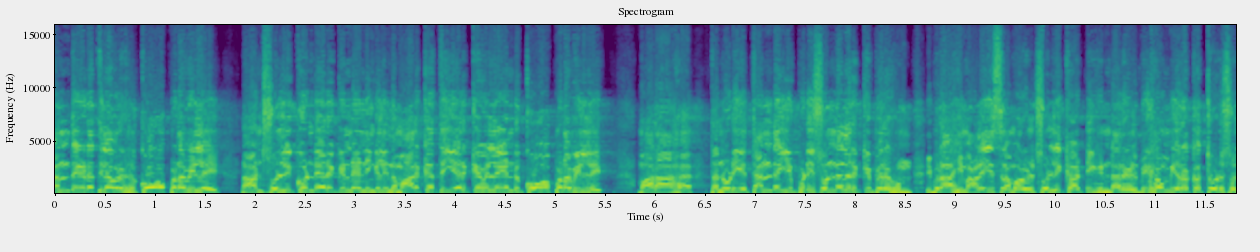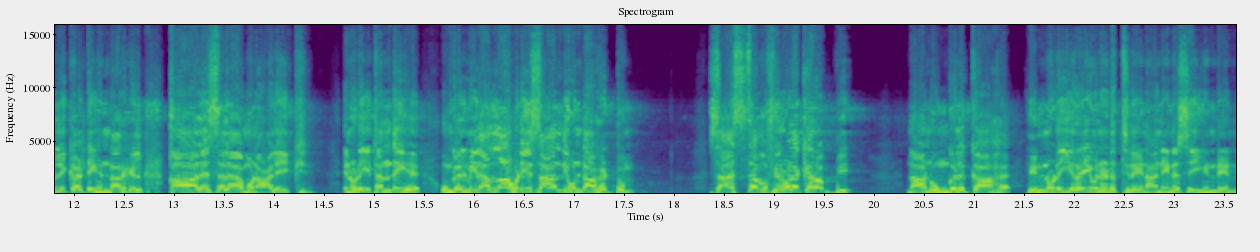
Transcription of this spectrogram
தந்தை இடத்தில் அவர்கள் கோவப்படவில்லை. நான் சொல்லிக்கொண்டே இருக்கின்றேன் நீங்கள் இந்த மார்க்கத்தை ஏற்கவில்லை என்று கோவப்படவில்லை. மாறாக தன்னுடைய தந்தை இப்படி சொன்னதற்கு பிறகும் இப்ராஹிம் அலை அவர்கள் சொல்லி காட்டுகின்றார்கள் மிகவும் இரக்கத்தோடு சொல்லி காட்டுகின்றார்கள் கால சலாமுன் அலைக். என்னுடைய தந்தையே உங்கள் மீது அல்லாஹ்வுடைய சாந்தி உண்டாகட்டும். ரப்பி. நான் உங்களுக்காக என்னுடைய இறைவனிடத்திலே நான் என்ன செய்கின்றேன்?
